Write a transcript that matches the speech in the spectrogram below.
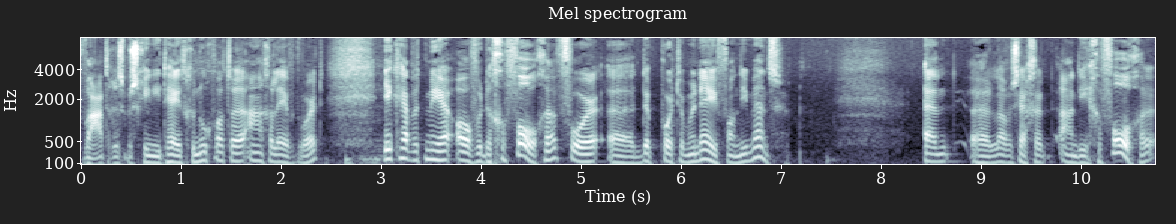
water is misschien niet heet genoeg wat er aangeleverd wordt. Ik heb het meer over de gevolgen voor uh, de portemonnee van die mensen. En uh, laten we zeggen, aan die gevolgen,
